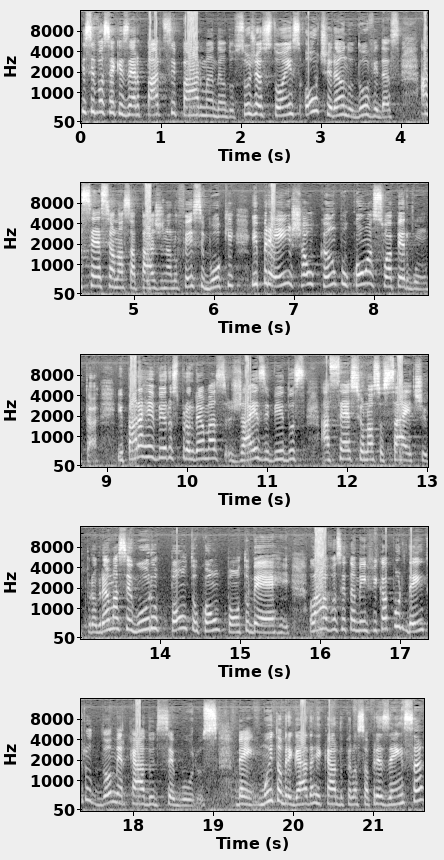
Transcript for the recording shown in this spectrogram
E se você quiser participar mandando sugestões ou tirando dúvidas, acesse a nossa página no Facebook e preencha o campo com a sua pergunta. E para rever os programas já exibidos, acesse o nosso site programaseguro.com.br. Lá você também fica por dentro do mercado de seguros. Bem, muito obrigada obrigada, Ricardo, pela sua presença.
